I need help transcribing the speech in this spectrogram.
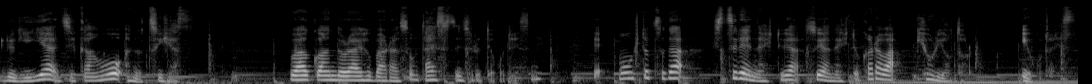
ルギーや時間をあの費やすワークライフバランスを大切にするということですね。でもう一つが失礼な人やそやな人からは距離を取るということです。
